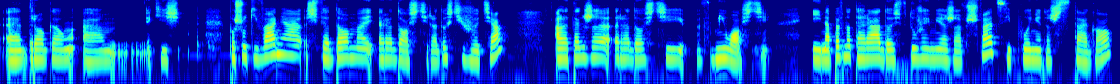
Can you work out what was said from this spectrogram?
e, drogę jakiejś poszukiwania świadomej radości, radości życia, ale także radości w miłości. I na pewno ta radość w dużej mierze w Szwecji płynie też z tego,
